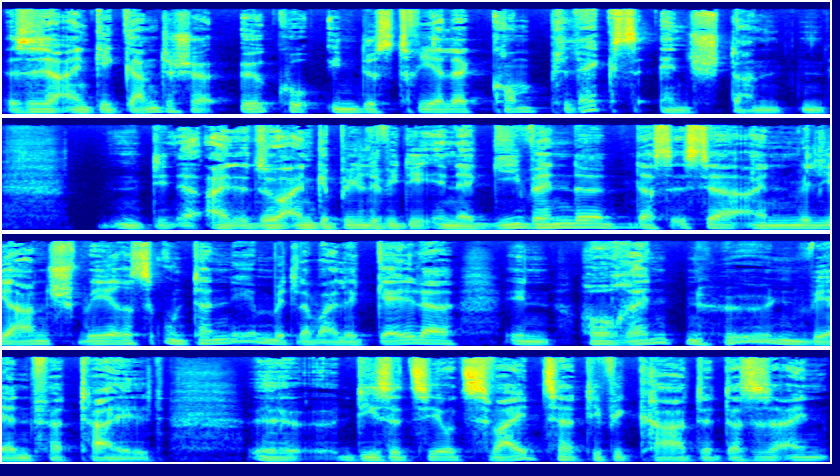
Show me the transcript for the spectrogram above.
Es ist ja ein gigantischer öko-industrieller Komplex entstanden. So ein Gebilde wie die Energiewende, das ist ja ein milliardenschweres Unternehmen mittlerweile. Gelder in horrenden Höhen werden verteilt. Äh, diese CO2-Zertifikate, das ist ein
